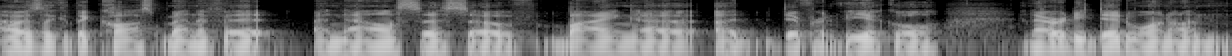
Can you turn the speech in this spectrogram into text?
I always look at the cost benefit analysis of buying a, a different vehicle. And I already did one on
